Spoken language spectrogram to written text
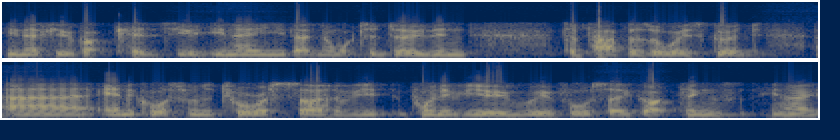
You know, if you've got kids, you you know, you don't know what to do, then Te Papa is always good. Uh, and of course, from the tourist side of point of view, we've also got things, you know,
